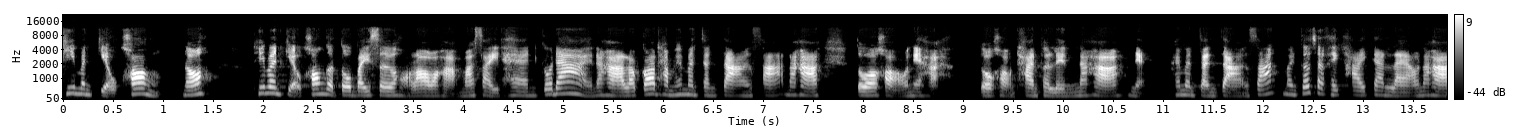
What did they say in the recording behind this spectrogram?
ที่มันเกี่ยวข้องเนาะที่มันเกี่ยวข้องกับตัวใบเซอร์ของเราอะค่ะ มาใส่แทนก็ได้นะคะ แล้วก็ทำให้มันจางๆซะนะคะ ตัวของเนี่ยค่ะ ตัวของ transparent นะคะเนี่ย ให้มันจางๆซะมันก็จะคล้ายๆกันแล้วนะคะ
